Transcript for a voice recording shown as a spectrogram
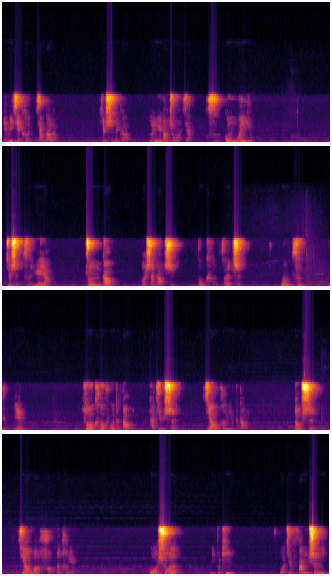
有一节课讲到了，就是那个《论语》当中啊讲子贡问友，就是子曰呀，忠告而善道之，不可则止，勿自辱焉。做客户的道理，它就是。交朋友的道理，都是交往好的朋友。我说了你不听，我就放生你。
